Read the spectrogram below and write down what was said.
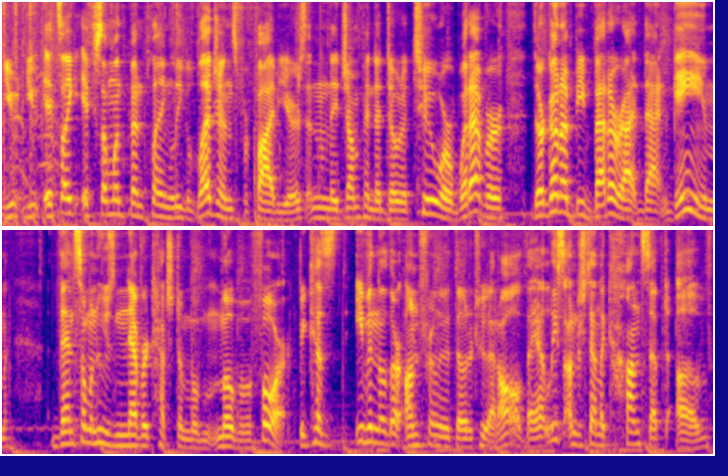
you you it's like if someone's been playing League of Legends for 5 years and then they jump into Dota 2 or whatever, they're going to be better at that game than someone who's never touched a MOBA before. Because even though they're unfamiliar with Dota 2 at all, they at least understand the concept of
